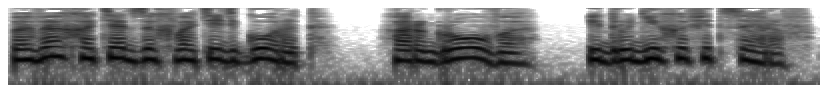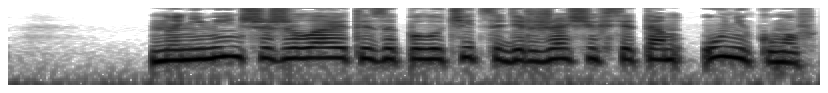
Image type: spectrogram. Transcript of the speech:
ПВ хотят захватить город, Харгроува и других офицеров, но не меньше желают и заполучить содержащихся там уникумов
